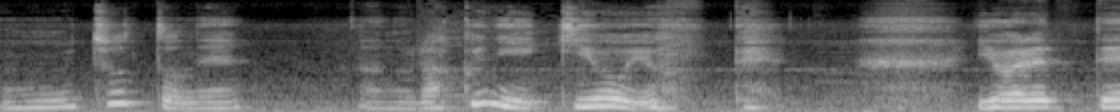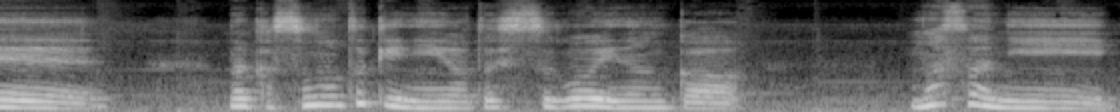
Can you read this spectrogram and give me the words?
もうちょっとねあの楽に生きようよって 言われてなんかその時に私すごいなんかまさに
